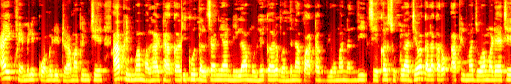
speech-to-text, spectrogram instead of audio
આ એક ફેમિલી કોમેડી ડ્રામા ફિલ્મ છે. આ ફિલ્મમાં મલ્હાર ઠાકર ટીકુ તલસાનિયા, નીલા મુલ્હેકર, વંદના પાઠક, વ્યોમા નંદી, શેખર શુક્લા જેવા કલાકારો આ ફિલ્મમાં જોવા મળ્યા છે.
